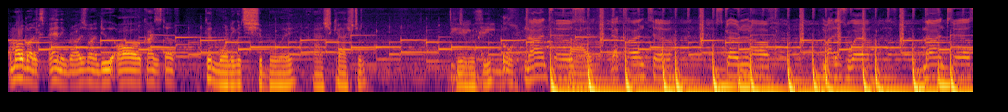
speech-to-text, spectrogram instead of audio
I'm all about expanding, bro. I just want to do all kinds of stuff. Good morning. It's your boy, Ash Cashton. Here with you. Ooh, nine tails, got clientele, skirting off, might as well. Nine tails,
